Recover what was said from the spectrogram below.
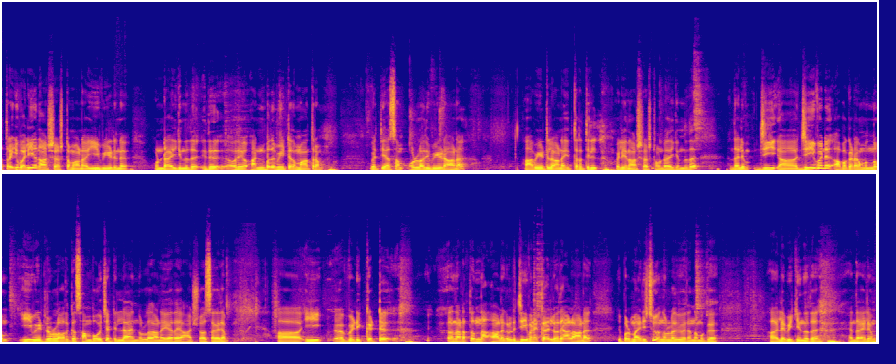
അത്രയ്ക്ക് വലിയ നാശനഷ്ടമാണ് ഈ വീടിന് ഉണ്ടായിരിക്കുന്നത്. ഇത് ഒരു അൻപത് മീറ്റർ മാത്രം വ്യത്യാസം ഉള്ള ഒരു വീടാണ്. ആ വീട്ടിലാണ് ഇത്തരത്തിൽ വലിയ നാശനഷ്ടം ഉണ്ടായിരിക്കുന്നത്. എന്തായാലും ജീ ജീവന് അപകടമൊന്നും ഈ വീട്ടിലുള്ളവർക്ക് സംഭവിച്ചിട്ടില്ല എന്നുള്ളതാണ് ഏറെ ആശ്വാസകരം. ഈ വെടിക്കെട്ട് നടത്തുന്ന ആളുകളുടെ ജീവനക്കാരിൽ ഒരാളാണ് ഇപ്പോൾ മരിച്ചു എന്നുള്ള വിവരം നമുക്ക് ലഭിക്കുന്നത്. എന്തായാലും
